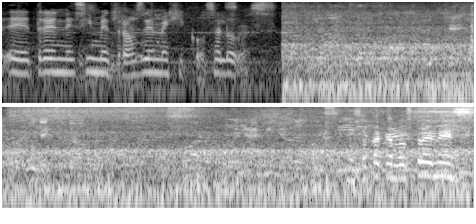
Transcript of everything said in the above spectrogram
eh, trenes y metros de México. Saludos. Nos atacan los trenes.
